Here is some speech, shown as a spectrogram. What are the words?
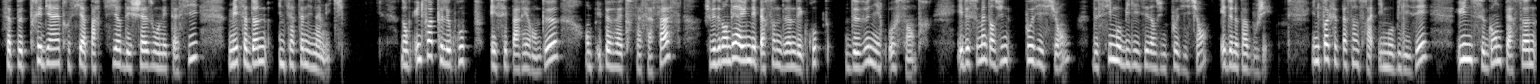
Ça peut très bien être aussi à partir des chaises où on est assis, mais ça donne une certaine dynamique. Donc une fois que le groupe est séparé en deux, ils peuvent être face à face, je vais demander à une des personnes d'un des groupes de venir au centre et de se mettre dans une position, de s'immobiliser dans une position et de ne pas bouger. Une fois que cette personne sera immobilisée, une seconde personne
